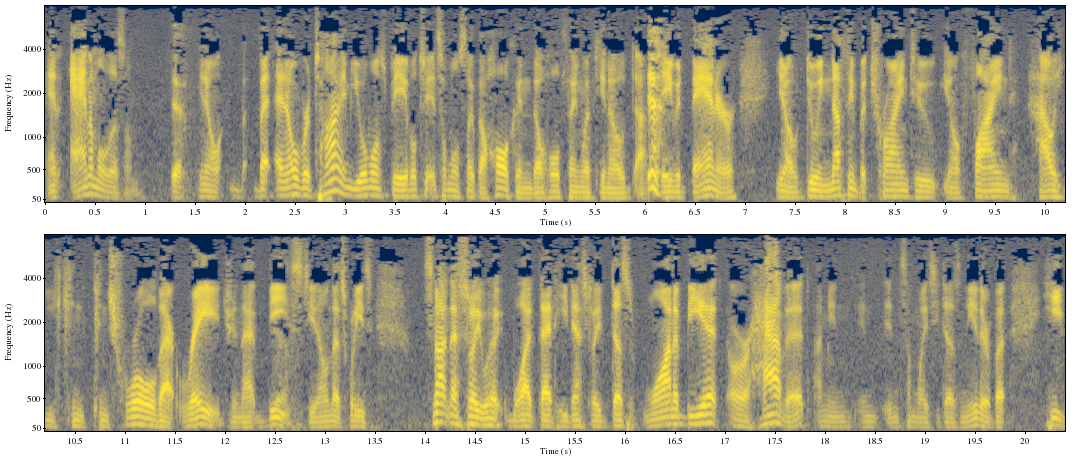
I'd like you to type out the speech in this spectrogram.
and animalism. Yeah. You know, but and over time you almost be able to. It's almost like the Hulk and the whole thing with you know uh, Yeah. David Banner, you know, doing nothing but trying to you know find how he can control that rage and that beast. You know, that's what he's. It's not necessarily what, what that he necessarily doesn't want to be it or have it. I mean, in in some ways he doesn't either. But he,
